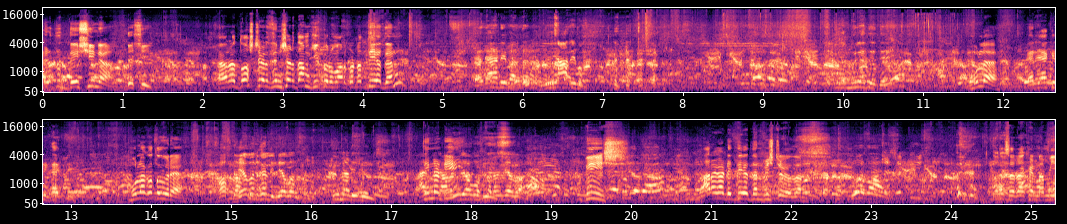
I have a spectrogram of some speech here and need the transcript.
এটা তো দেশি না? দেশি। আমরা দশ টাকার জিনিসের দাম কি করব? আর কটা দিয়ে দেন। মূলা মূলা কত করে লেবান খালি লেবান খালি কত করে? জিনিস তিন আটি বিশ। আর গাড়ি দিয়ে দেন বিশ টাকা দেন। আচ্ছা রাখেন আমি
